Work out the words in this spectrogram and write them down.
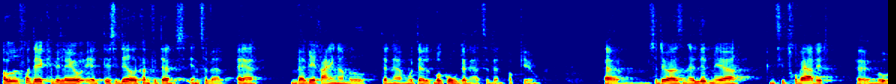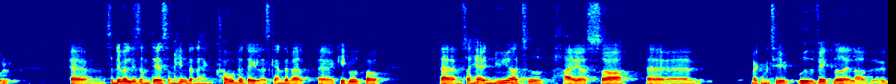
og ud fra det kan vi lave et decideret konfidensinterval af, hvad vi regner med den her model, hvor god den er til den opgave. Um, så det var sådan et lidt mere kan man sige, troværdigt øh, mål. Um, så det var ligesom det, som hele den her encoder-del af Scandival øh, gik ud på. Um, så her i nyere tid har jeg så øh, hvad kan man sige, udviklet eller øh,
